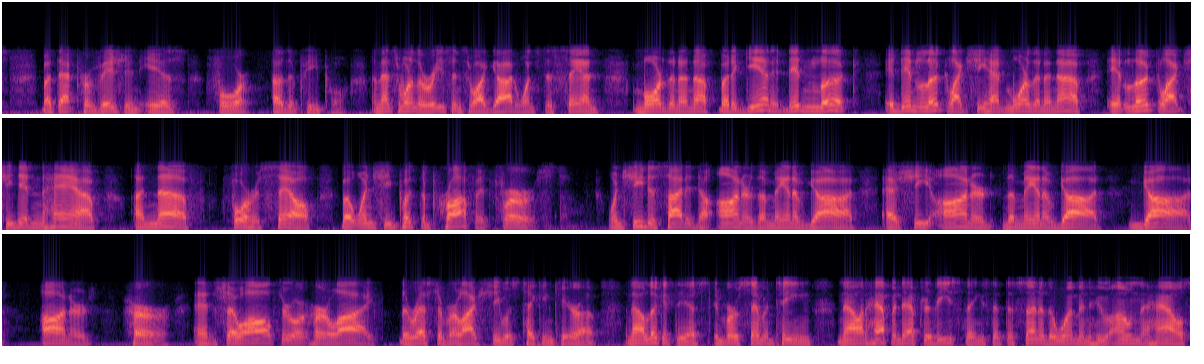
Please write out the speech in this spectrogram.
but that provision is for other people. And that's one of the reasons why God wants to send more than enough. But again, it didn't look it didn't look like she had more than enough. It looked like she didn't have enough for herself. But when she put the prophet first, when she decided to honor the man of God as she honored the man of God, God honored her. And so, all through her life, the rest of her life, she was taken care of. Now, look at this in verse 17. Now, it happened after these things that the son of the woman who owned the house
